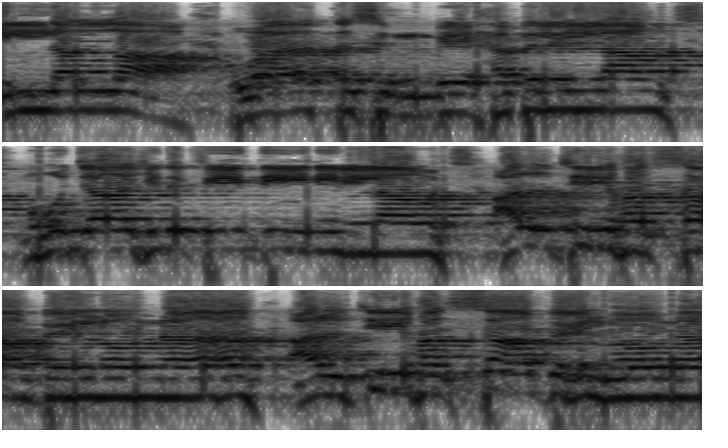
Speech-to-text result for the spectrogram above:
إلا الله. واعتصم بحبل الله. مجاهد في دين الله. سابلنا. الجهاد سابلنا. تكبير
